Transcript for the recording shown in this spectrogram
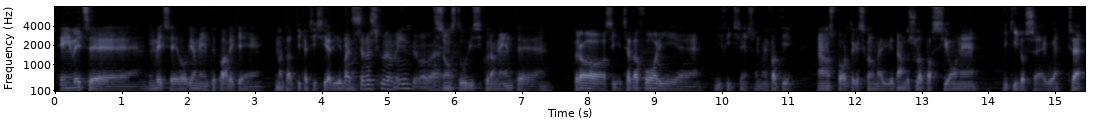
E invece, invece ovviamente pare che una tattica ci sia dietro. Ma ci sarà sicuramente, vabbè. Ci sono studi sicuramente, però sì, c'è da fuori è difficile, insomma, infatti è uno sport che secondo me vive tanto sulla passione di chi lo segue, cioè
